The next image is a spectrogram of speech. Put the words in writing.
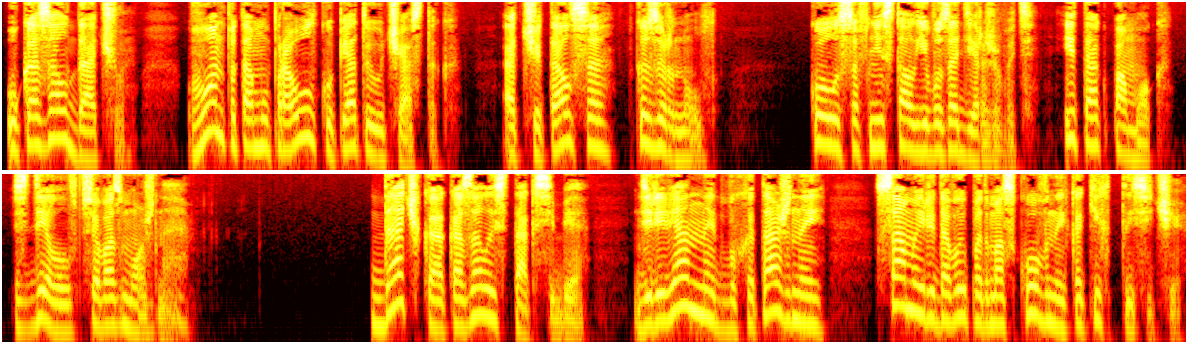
Указал дачу. Вон по тому проулку пятый участок. Отчитался, козырнул. Колосов не стал его задерживать. И так помог. Сделал все возможное. Дачка оказалась так себе. Деревянной, двухэтажной, самый рядовой подмосковный, каких тысячи.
